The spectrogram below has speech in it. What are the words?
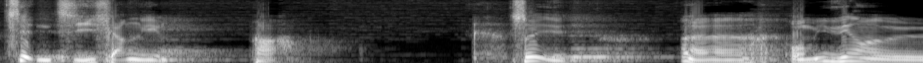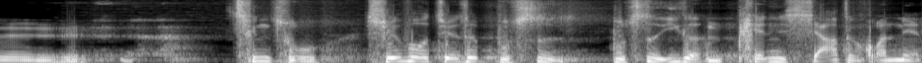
见即相应啊。所以，呃，我们一定要清楚，学佛绝对不是不是一个很偏狭的观念，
